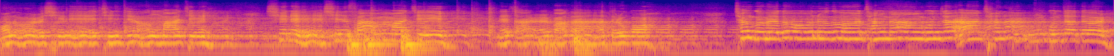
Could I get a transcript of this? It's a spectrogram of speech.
오늘 신의 진정 맞이 신의 신삼 맞이 내 잘 받아들고 청금에도 너그 장난군자 찬양군자들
